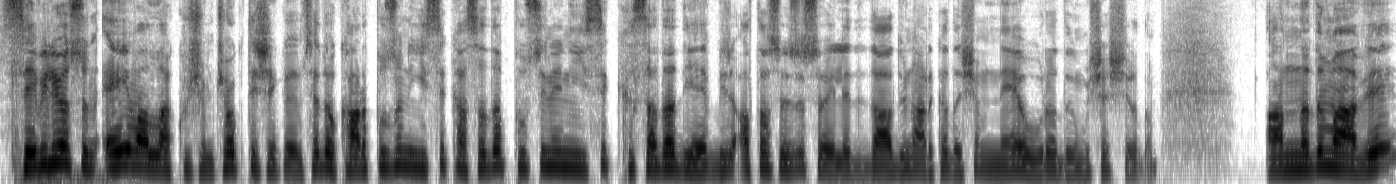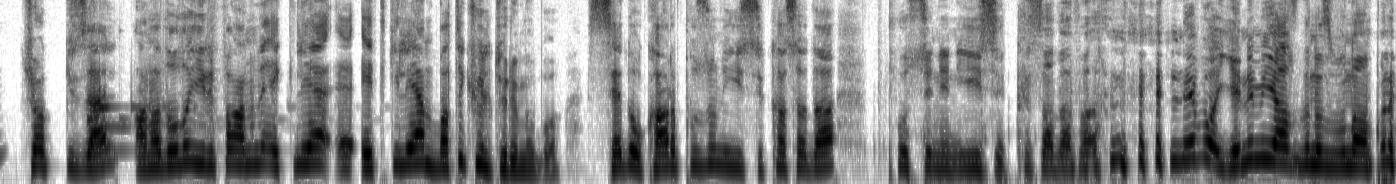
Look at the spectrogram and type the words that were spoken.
Seviliyorsun. Eyvallah kuşum. Çok teşekkür ederim. Sedo karpuzun iyisi kasada, pusinin iyisi kısada diye bir atasözü söyledi. Daha dün arkadaşım neye uğradığımı şaşırdım. Anladım abi. Çok güzel. Anadolu irfanını ekleye, e, etkileyen batı kültürü mü bu? Sedo karpuzun iyisi kasada, pusinin iyisi kısada falan. ne bu? Yeni mi yazdınız bunu amına?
